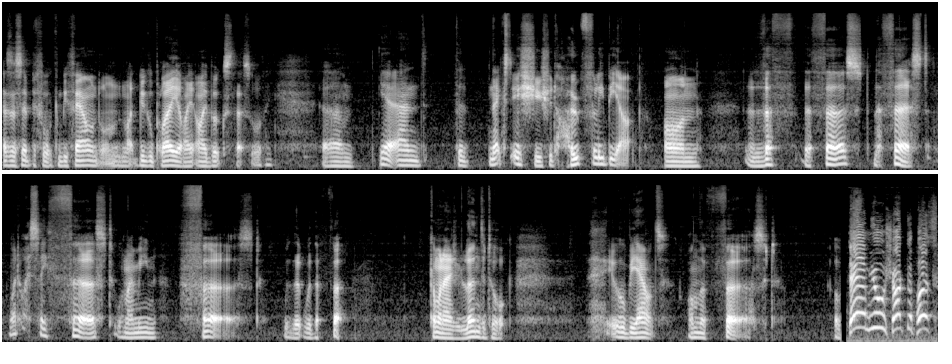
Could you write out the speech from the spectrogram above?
as I said before, can be found on like Google Play, i iBooks, that sort of thing. Um, yeah, and the next issue should hopefully be up on the the thirst the thirst. Why do I say thirst when I mean first with a, with a f. Come on, Andrew, learn to talk. It will be out on the first. Of... Damn you, Sharktopus!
